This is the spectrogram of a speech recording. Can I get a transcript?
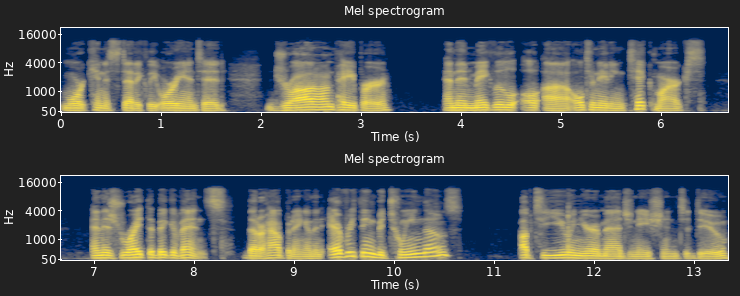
more kinesthetically oriented, draw it on paper, and then make little uh, alternating tick marks, and just write the big events that are happening, and then everything between those, up to you and your imagination to do,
